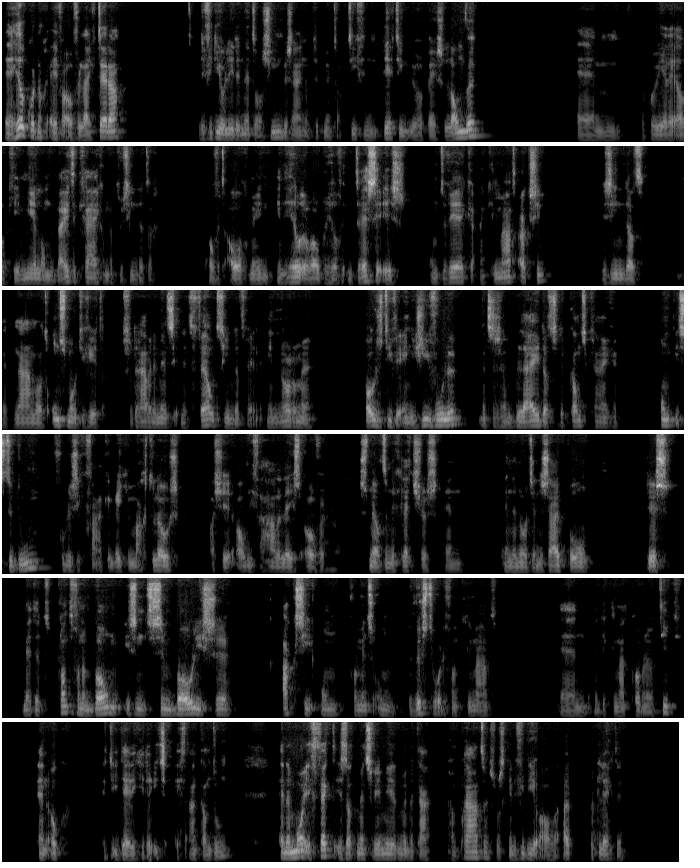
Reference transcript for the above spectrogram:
Uh, heel kort nog even over Live Terra. De video liet het net al zien. We zijn op dit moment actief in 13 Europese landen. En we proberen elke keer meer landen bij te krijgen, omdat we zien dat er over het algemeen in heel Europa heel veel interesse is om te werken aan klimaatactie. We zien dat met name wat ons motiveert, zodra we de mensen in het veld zien, dat we een enorme positieve energie voelen. Mensen zijn blij dat ze de kans krijgen om iets te doen, voelen zich vaak een beetje machteloos als je al die verhalen leest over smeltende gletsjers en, en de Noord- en de Zuidpool. Dus met het planten van een boom is een symbolische actie om voor mensen om bewust te worden van het klimaat en de klimaatproblematiek. En ook het idee dat je er iets echt aan kan doen. En een mooi effect is dat mensen weer meer met elkaar gaan praten, zoals ik in de video al uitlegde.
